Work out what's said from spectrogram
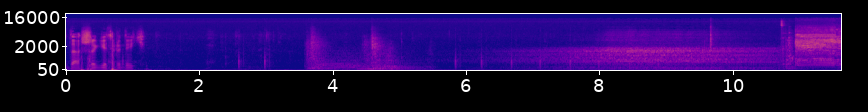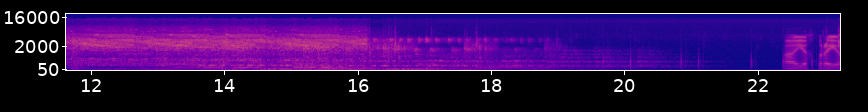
bir de aşağı getirdik. Aa yok bura yok.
